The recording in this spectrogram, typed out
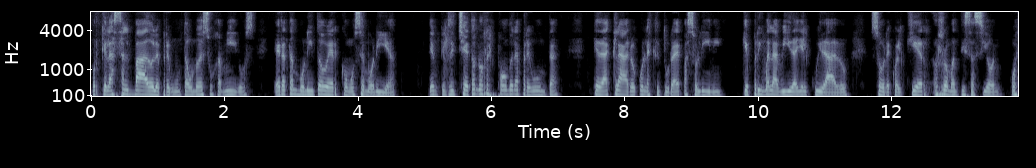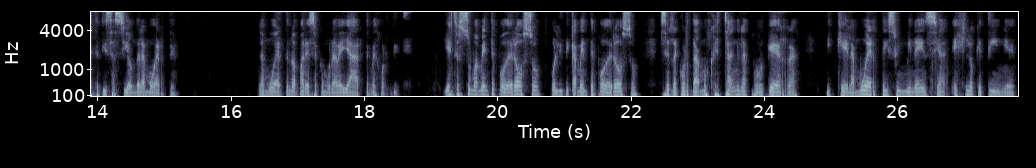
¿Por qué la ha salvado? le pregunta a uno de sus amigos, era tan bonito ver cómo se moría, y aunque el Richeto no responde a la pregunta, queda claro con la escritura de Pasolini que prima la vida y el cuidado sobre cualquier romantización o estetización de la muerte. La muerte no aparece como una bella arte, mejor dicho. Y esto es sumamente poderoso, políticamente poderoso, si recordamos que están en la posguerra y que la muerte y su inminencia es lo que tiñe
